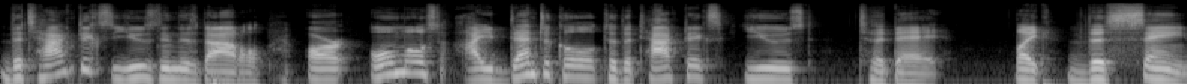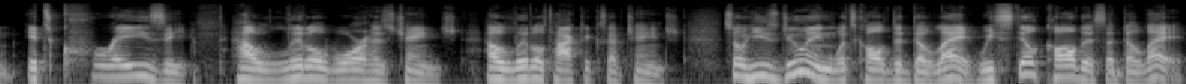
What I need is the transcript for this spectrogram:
the tactics used in this battle are almost identical to the tactics used today. Like the same. It's crazy how little war has changed, how little tactics have changed. So he's doing what's called a delay. We still call this a delay,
